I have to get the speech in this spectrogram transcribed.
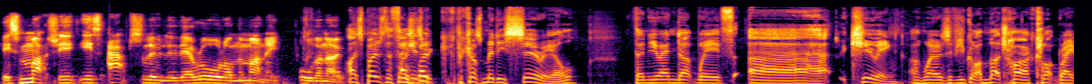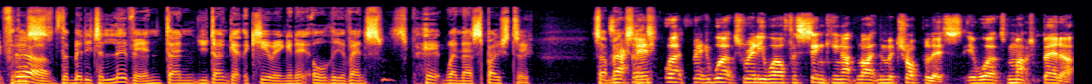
It's much. It, it's absolutely. They're all on the money. All the notes. I suppose the thing I is suppose- bec- because MIDI's serial, then you end up with uh, queuing, and whereas if you've got a much higher clock rate for this Yeah. the MIDI to live in, then you don't get the queuing and it all the events hit when they're supposed to. Does that Exactly. make sense? it works. It works really well for syncing up like the Metropolis. It works much better.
